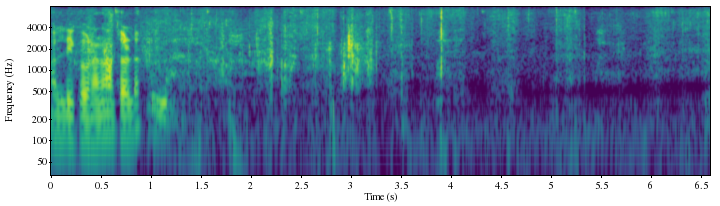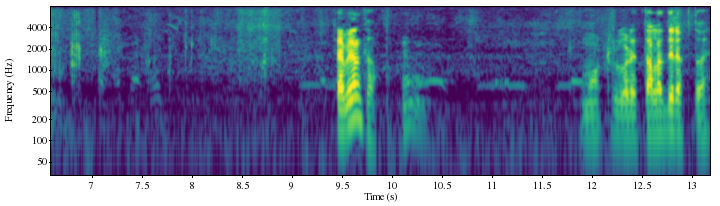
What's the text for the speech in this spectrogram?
আর লিখো না। চাবি হ্যাঁ মোটর ঘরে তালা দিয়ে রাখতে হয়।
